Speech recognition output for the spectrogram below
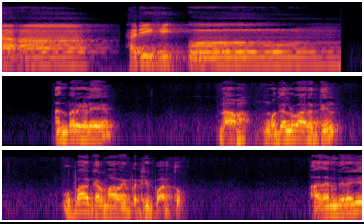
नः हरिः ॐ அன்பர்களே நாம் முதல் வாரத்தில் உபாகர்மாவை பற்றி பார்த்தோம். அதன் பிறகு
